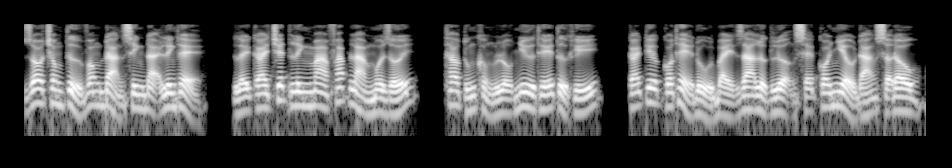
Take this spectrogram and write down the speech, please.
Do trong tử vong đản sinh đại linh thể, lấy cái chết linh ma pháp làm môi giới, thao túng khổng lồ như thế tử khí, cái kia có thể đủ bày ra lực lượng sẽ có nhiều đáng sợ đâu.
